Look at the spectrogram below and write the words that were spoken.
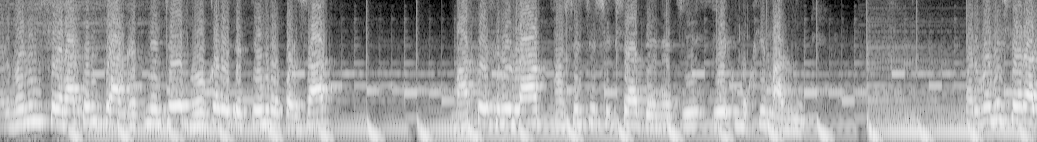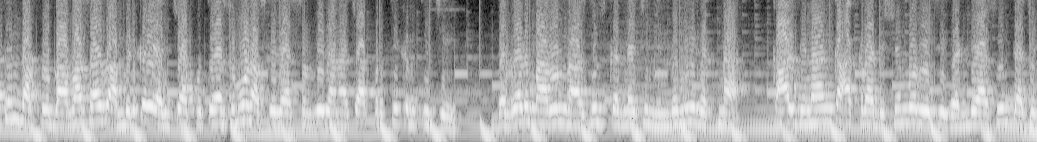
परभणी शहरातील त्या घटनेचे भोकर येथे तीव्र पडसाद. मातेफिरूला फाशीची शिक्षा देण्याची एकमुखी मागणी. परभणी शहरातील डॉक्टर बाबासाहेब आंबेडकर यांच्या पुतळ्यासमोर असलेल्या संविधानाच्या प्रतिकृतीची दगड मारून नासधूस करण्याची निंदनीय घटना काल दिनांक अकरा डिसेंबर रोजी घडली असून त्याचे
